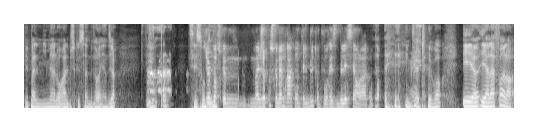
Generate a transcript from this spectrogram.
vais pas le mimer à l'oral puisque ça ne veut rien dire. Son Je deux- pense, que, moi, je pense que même raconter le but, on pourrait se blesser en le racontant. Exactement. Et, euh, et à la fin, alors,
